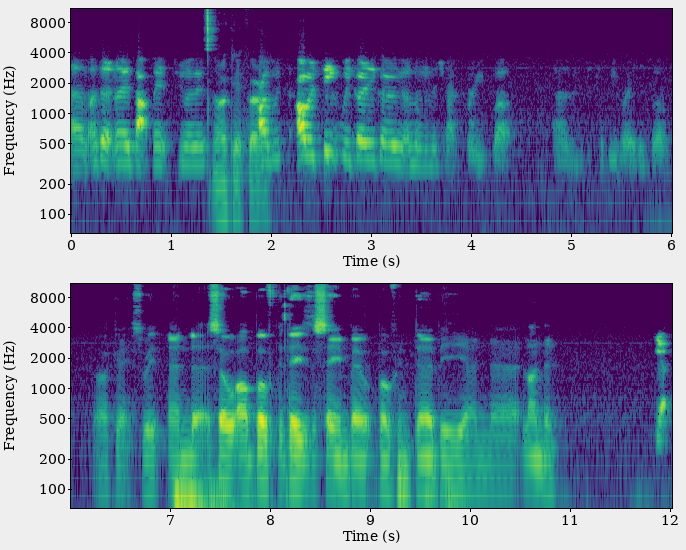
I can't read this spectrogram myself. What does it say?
Um, I don't know that bit to be honest. Okay, fair. I would I would think we're going to go along the track route, but um, it could be road as well. Okay, sweet. And uh, so, are both the days the same, bo- both in Derby and uh, London? Yeah.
